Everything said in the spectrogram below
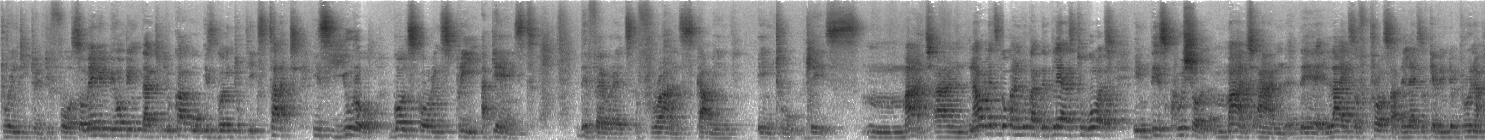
2024. So many will be hoping that Lukaku is going to kickstart his Euro goal scoring spree against the favorites France coming into this match. And now let's go and look at the players to watch in this crucial match and the likes of Trossard, the likes of Kevin De Bruyne,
